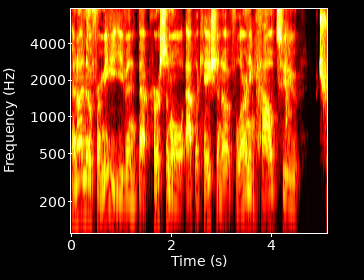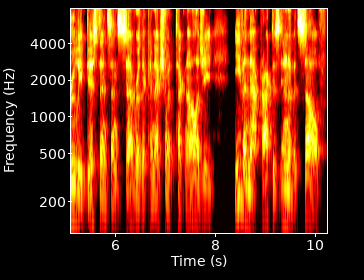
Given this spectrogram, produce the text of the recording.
And I know for me, even that personal application of learning how to truly distance and sever the connection with technology, even that practice in and of itself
